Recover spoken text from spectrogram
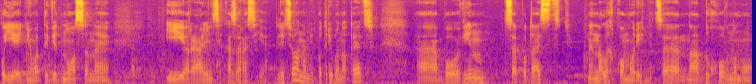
поєднувати відносини і реальність, яка зараз є. Для цього нам і потрібен отець, е, бо він це подасть не на легкому рівні, це на духовному,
